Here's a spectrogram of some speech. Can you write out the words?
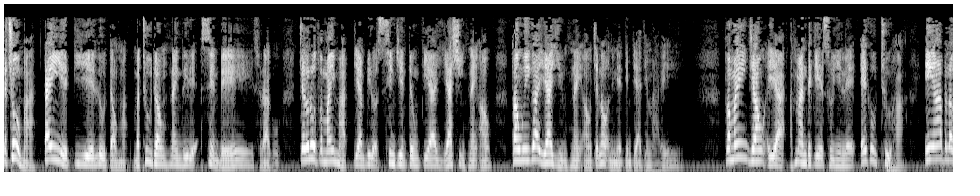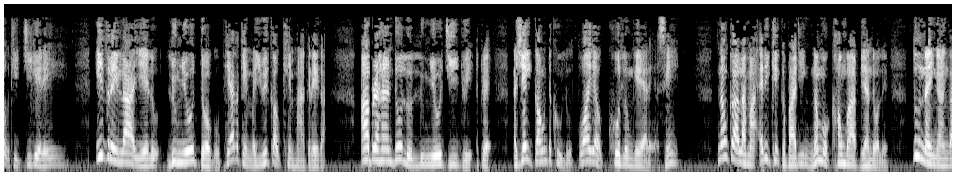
တချို့မှာတိုင်းရပြည်ရလို့တောင်မှမထူထောင်နိုင်သေးတဲ့အဆင့်ပဲဆိုတာကိုကျွန်တော်တို့သမိုင်းမှာပြန်ပြီးတော့ဆင်ခြင်တုံတရားရရှိနိုင်အောင်တန်ဝေကရယူနိုင်အောင်ကျွန်တော်အနေနဲ့တင်ပြခြင်းပါတယ်သမိုင်းကြောင်းအရာအမှန်တကယ်ဆိုရင်လေအေဂုတ်ထုဟာအင်အားဘလောက်အထိကြီးခဲ့တယ် ဣသရေလရဲ့လို့လူမျိုးတော်ကိုဘုရားသခင်မရွေးကောက်ခင်မှာကတည်းကအာဗြဟံတို့လိုလူမျိုးကြီးတွေအတွက်အရေးကောင်းတစ်ခုလိုတွားရောက်ခိုးလှုံခဲ့ရတဲ့အဆင့်နောက်ကာလမှာအဲ့ဒီခေတ်ကဘာကြီးငတ်မွခေါင်းပါပြန်တော့လေသူ့နိုင်ငံက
